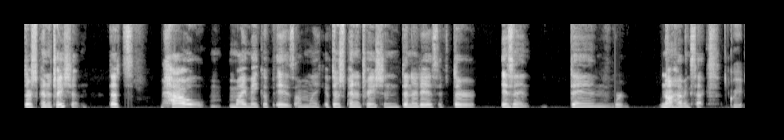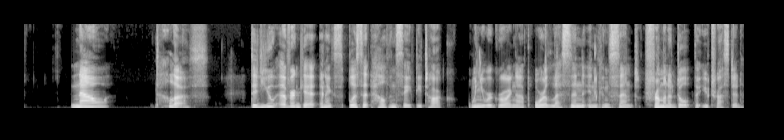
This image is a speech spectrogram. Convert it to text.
there's penetration. That's how my makeup is. I'm like, if there's penetration, then it is. If there isn't, then we're not having sex. Great. Now, tell us did you ever get an explicit health and safety talk when you were growing up or a lesson in consent from an adult that you trusted?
